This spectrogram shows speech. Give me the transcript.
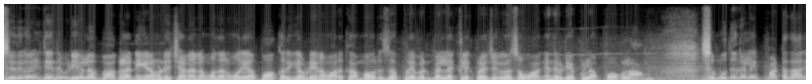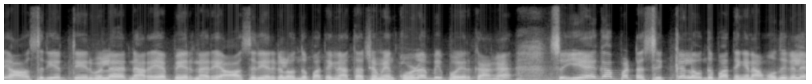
ஸோ இது குறித்து இந்த வீடியோவில் பார்க்கலாம். நீங்கள் நம்முடைய சேனலில் முதல் முறையாக பார்க்குறீங்க அப்படின்னா மறக்காமல் ஒரு சப்ஸ்கிரைப் அண்ட் பெல்லை கிளிக் பண்ணி வச்சுக்கோங்க. ஸோ வாங்க இந்த வீடியோக்குள்ளே போகலாம். ஸோ முதுகலை பட்டதாரி ஆசிரியர் தேர்வில் நிறைய பேர் நிறைய ஆசிரியர்கள் வந்து பார்த்திங்கன்னா தற்சமயம் குழம்பி போயிருக்காங்க. ஸோ ஏகப்பட்ட சிக்கலில் வந்து பார்த்திங்கன்னா முதுகலை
